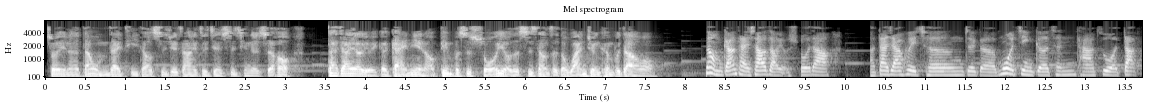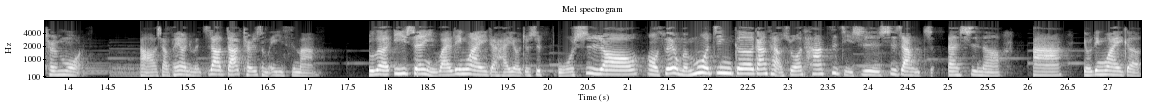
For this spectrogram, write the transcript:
所以呢，当我们在提到视觉障碍这件事情的时候，大家要有一个概念哦，并不是所有的视障者都完全看不到哦。那我们刚才稍早有说到啊，大家会称这个墨镜哥称他做 Doctor Moore。好，小朋友，你们知道 Doctor 是什么意思吗？除了医生以外，另外一个还有就是博士哦。哦，所以我们墨镜哥刚才有说他自己是视障者，但是呢，他有另外一个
